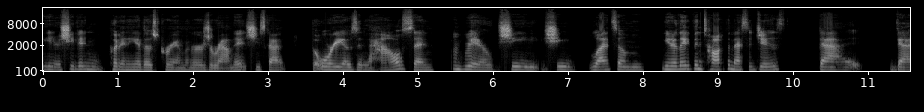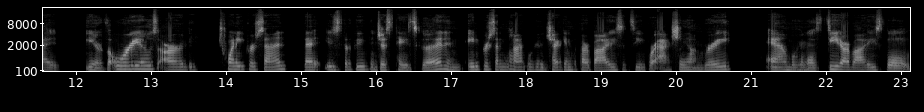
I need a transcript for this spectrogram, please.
you know, she didn't put any of those parameters around it. She's got the Oreos in the house and, mm-hmm. you know, she, she lets them, you know, they've been taught the messages that, that, you know, the Oreos are the 20% that is the food that just tastes good. And 80% of the time, we're going to check in with our bodies and see if we're actually hungry. And we're going to feed our bodies the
